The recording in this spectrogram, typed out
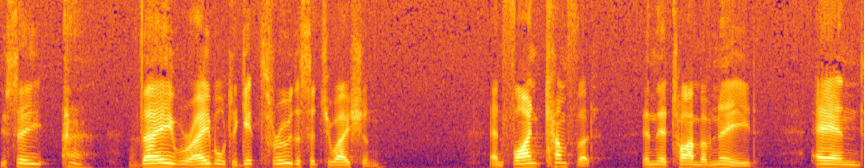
You see, they were able to get through the situation and find comfort in their time of need and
